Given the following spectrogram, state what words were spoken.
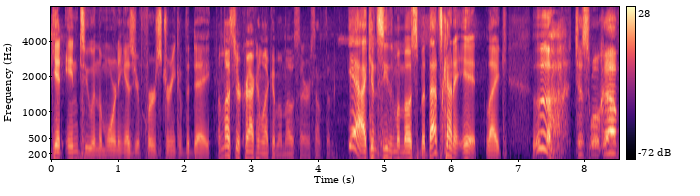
get into in the morning as your first drink of the day. Unless you're cracking like a mimosa or something. Yeah, I can see the mimosa, but that's kind of it. Like, ugh, just woke up.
